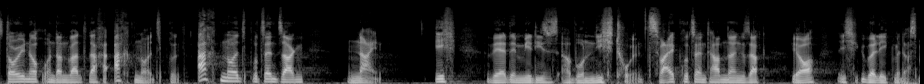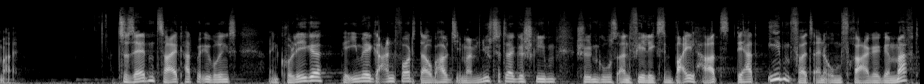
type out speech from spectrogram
Story noch und dann waren es nachher 98 Prozent. 98 Prozent sagen, nein, ich werde mir dieses Abo nicht holen. Zwei Prozent haben dann gesagt, ja, ich überlege mir das mal. Zur selben Zeit hat mir übrigens ein Kollege per E-Mail geantwortet, darüber habe ich in meinem Newsletter geschrieben. Schönen Gruß an Felix Beilhardt. Der hat ebenfalls eine Umfrage gemacht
